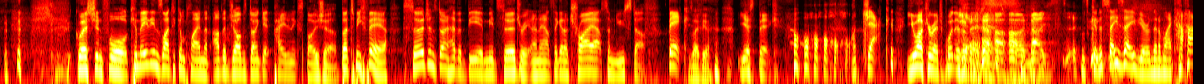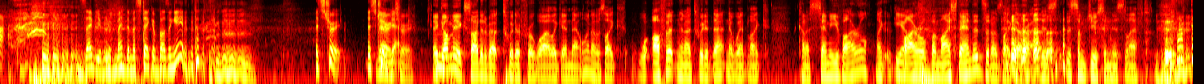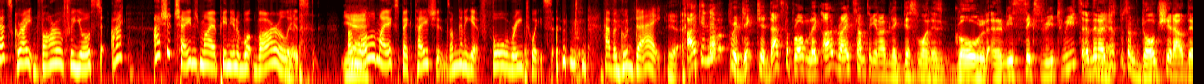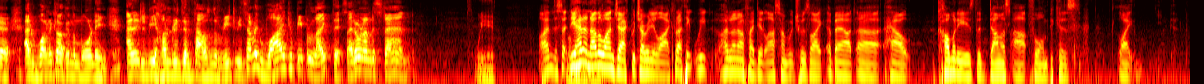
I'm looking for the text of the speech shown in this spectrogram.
Question four: Comedians like to complain that other jobs don't get paid in exposure, but to be fair, surgeons don't have a beer mid-surgery and announce they're going to try out some new stuff. Beck. Xavier. Yes, Beck, Oh, Jack. you are correct. Point there for Beck. yes. Nice. I was going to say Xavier, and then I'm like, haha. Xavier, you've made the mistake of buzzing in. it's true. It's true, Very Jack. true. It got me mm. excited about Twitter for a while again. That one, I was like w- off it, and then I tweeted that, and it went like kind of semi-viral, like Yep. viral for my standards. And I was like, "All right, there's there's some juice in this left." Fuck, that's great. Viral for your. St- I, I should change my opinion of what viral is. Yeah. I'll lower my expectations. I'm going to get four retweets and have a good day. Yeah, I can never predict it. That's the problem. Like I'll write something and I'll be like, "This one is gold," and it'll be six retweets, and then I'll just put some dog shit out there at one o'clock in the morning, and it'll be hundreds and thousands of retweets. I'm like, why do people like this? I don't understand. It's weird. I'm the same. You had another one, Jack, which I really liked, but I think we, I don't know if I did it last time, which was like about uh, how comedy is the dumbest art form because, like,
